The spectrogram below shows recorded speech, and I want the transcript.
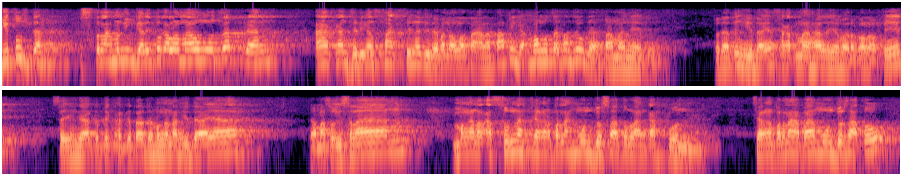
Itu sudah setelah meninggal itu kalau mau mengucapkan akan jadikan saksi nanti di depan Allah taala, tapi enggak mau mengucapkan juga pamannya itu. Berarti hidayah sangat mahal ya barakallahu fiik. Sehingga ketika kita sudah mengenal hidayah, sudah masuk Islam, mengenal as-sunnah jangan pernah mundur satu langkah pun. Jangan pernah apa? mundur satu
